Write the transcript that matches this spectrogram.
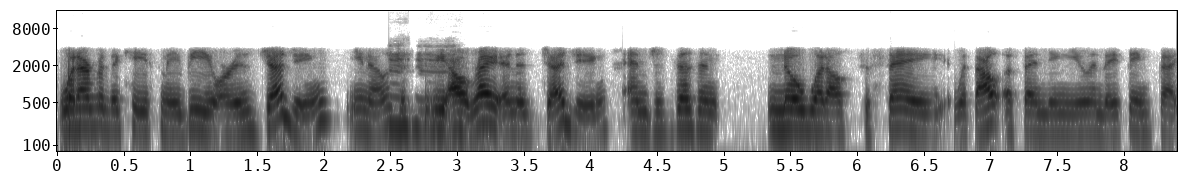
whatever the case may be, or is judging, you know, just mm-hmm. to be mm-hmm. outright and is judging and just doesn't know what else to say without offending you and they think that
